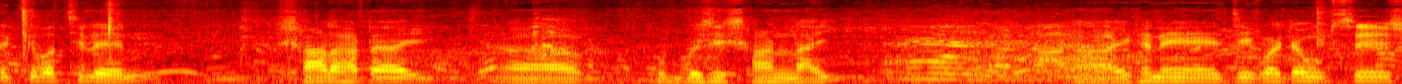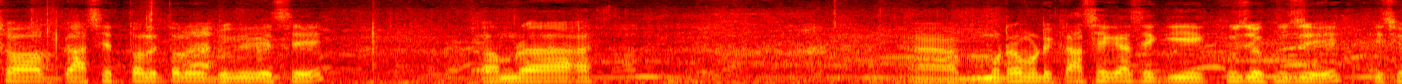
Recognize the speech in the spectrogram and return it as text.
দেখতে পাচ্ছিলেন, ষাঁড় হাটায় খুব বেশি ষাঁড় নাই। এখানে যে কয়টা উঠছে সব গাছের তলে তলে ঢুকে গেছে। তো আমরা মোটামুটি কাছে কাছে গিয়ে খুঁজে খুঁজে কিছু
